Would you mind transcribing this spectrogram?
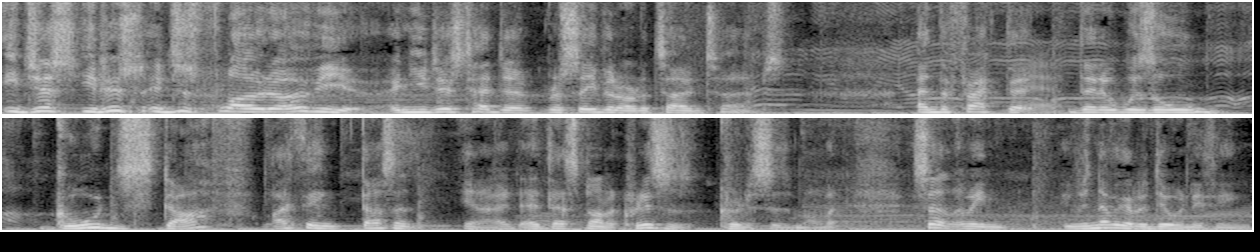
It just you just it just flowed over you, and you just had to receive it on its own terms. And the fact that Yeah. that it was all good stuff, I think doesn't you know that's not a criticism criticism of it. Certainly, I mean, he was never going to do anything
